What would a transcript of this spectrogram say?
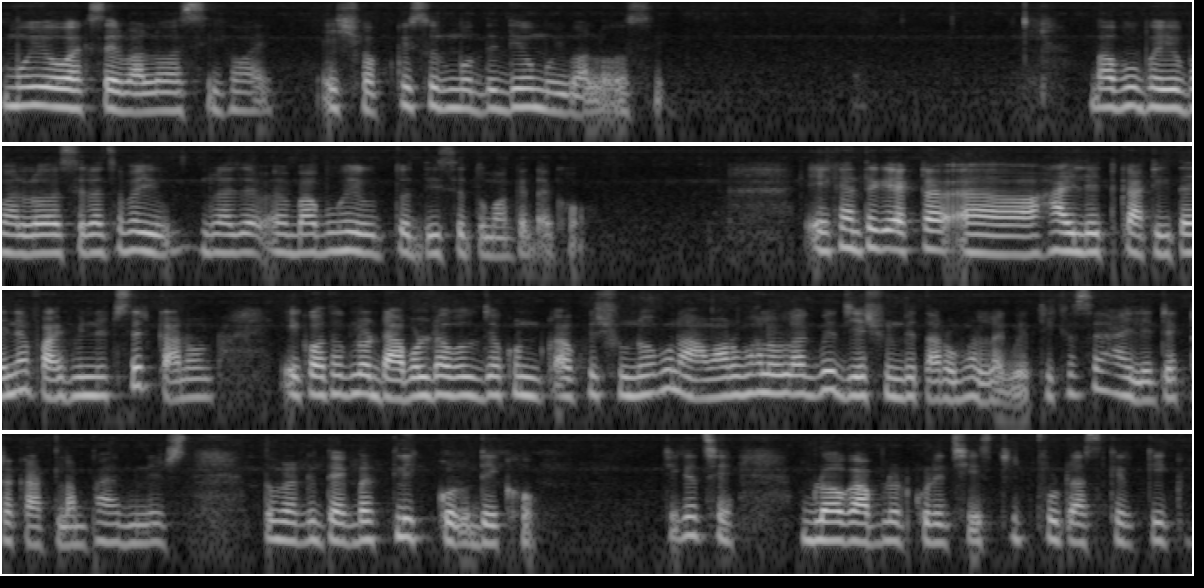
মুইও এক্সের ভালো আছি, হয়। এই সব কিছুর মধ্যে দিয়েও মুই ভালো আছি। বাবু ভাইও ভালো আছে রাজা ভাই রাজা বাবু ভাই উত্তর দিছে তোমাকে, দেখো। এখান থেকে একটা হাইলাইট কাটি, তাই না? ফাইভ মিনিটসের কারণ এই কথাগুলো ডাবল ডাবল যখন কাউকে শোনাবো না, আমারও ভালো লাগবে, যে শুনবে তারও ভালো লাগবে, ঠিক আছে? হাইলাইট একটা কাটলাম ফাইভ মিনিটস তোমরা কিন্তু একবার ক্লিক করো, দেখো, ঠিক আছে? ব্লগ আপলোড করেছি স্ট্রিট ফুড আজকে কী কী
